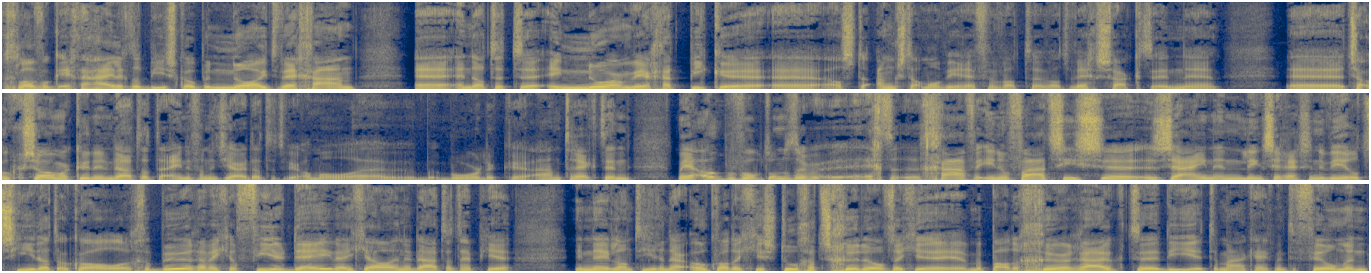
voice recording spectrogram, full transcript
geloof ook echt heilig dat bioscopen nooit weggaan. Uh, en dat het uh, enorm weer gaat pieken uh, als de angst allemaal weer even wat, wat wegzakt. En het zou ook zomaar kunnen inderdaad dat het einde van het jaar dat het weer allemaal behoorlijk aantrekt. En, maar ja, ook bijvoorbeeld omdat er echt gave innovaties zijn. En links en rechts in de wereld zie je dat ook al gebeuren. Weet je al, 4D, weet je al. Inderdaad, dat heb je in Nederland hier en daar ook wel. Dat je stoel gaat schudden of dat je een bepaalde geur ruikt die te maken heeft met de film. En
